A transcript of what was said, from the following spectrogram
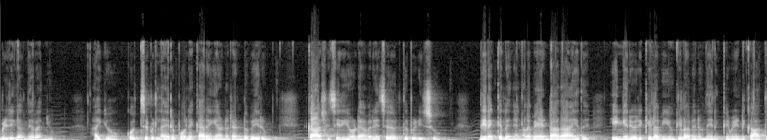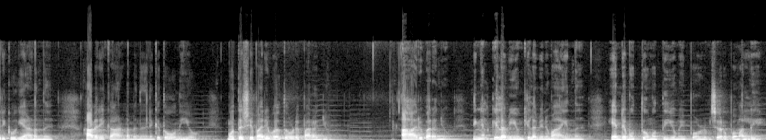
മിഴികൾ നിറഞ്ഞു. അയ്യോ കൊച്ചു പിള്ളേരെ പോലെ കരയാണ് രണ്ടുപേരും. കാശി ചിരിയോടെ അവരെ ചേർത്ത് പിടിച്ചു. നിനക്കല്ലേ ഞങ്ങൾ വേണ്ടാതായത്? ഇങ്ങനെ ഒരു കിളവിയും കിളവനും നിനക്ക് വേണ്ടി കാത്തിരിക്കുകയാണെന്ന്. അവരെ കാണണമെന്ന് നിനക്ക് തോന്നിയോ? മുത്തശ്ശി പരിഭവത്തോട് പറഞ്ഞു. ആരു പറഞ്ഞു? നിങ്ങൾ കിളവിയും കിളവനുമായെന്ന്. എന്റെ മുത്തും മുത്തിയും ഇപ്പോഴും ചെറുപ്പമല്ലേ.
